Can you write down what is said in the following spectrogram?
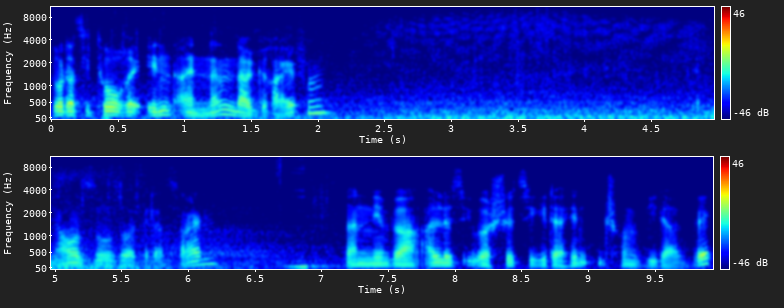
So, dass die Tore ineinander greifen. Genau so sollte das sein. Dann nehmen wir alles Überschüssige da hinten schon wieder weg.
